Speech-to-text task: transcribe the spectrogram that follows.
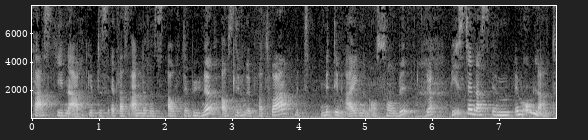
fast jeden Abend gibt es etwas anderes auf der Bühne aus genau. dem Repertoire mit, mit dem eigenen Ensemble. Ja. Wie ist denn das im, im Umland?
